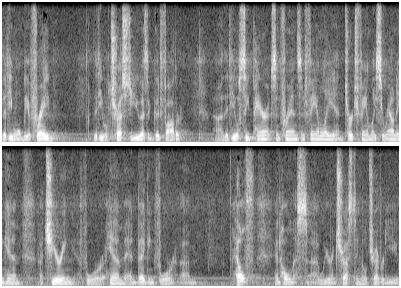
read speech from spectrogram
that he won't be afraid, that he will trust you as a good father, uh, that he'll see parents and friends and family and church family surrounding him, uh, cheering for him and begging for um, health and wholeness. We are entrusting little Trevor to you.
